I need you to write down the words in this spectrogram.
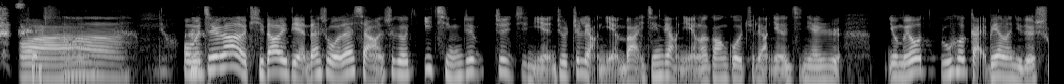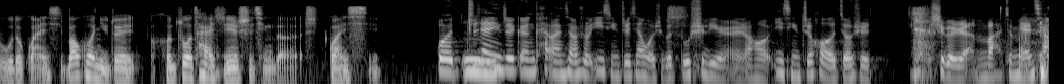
哇！我们其实刚刚有提到一点，但是我在想，这个疫情这这几年，就这两年吧，已经两年了，刚过去两年的纪念日，有没有如何改变了你对食物的关系，包括你对和做菜这件事情的关系？我之前一直跟人开玩笑说，疫情之前我是个都市丽人，然后疫情之后就是 是个人吧，就勉强。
